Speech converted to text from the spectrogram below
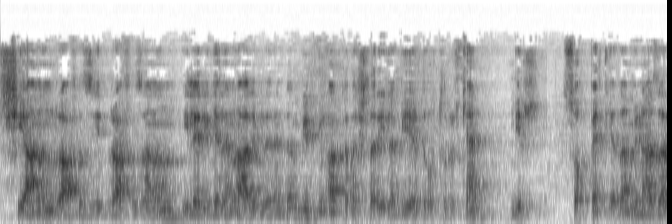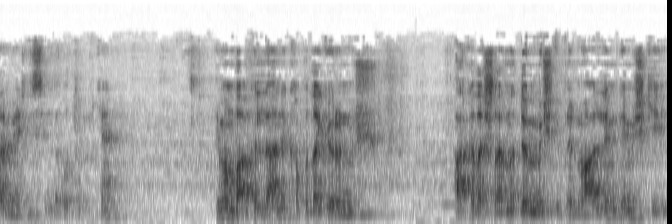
Şia'nın, Rafızi, Rafıza'nın ileri gelen alimlerinden. Bir gün arkadaşlarıyla bir yerde otururken bir sohbet ya da münazara meclisinde otururken İmam Bakillani kapıda görünmüş. Arkadaşlarına dönmüş İbnül Muallim demiş ki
